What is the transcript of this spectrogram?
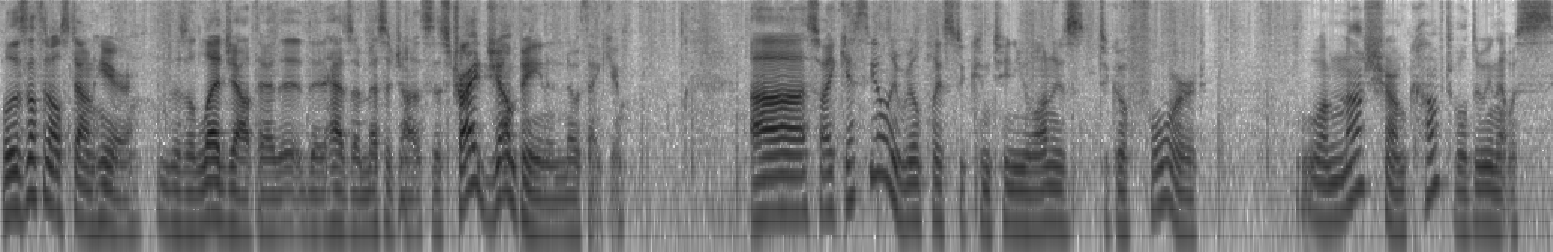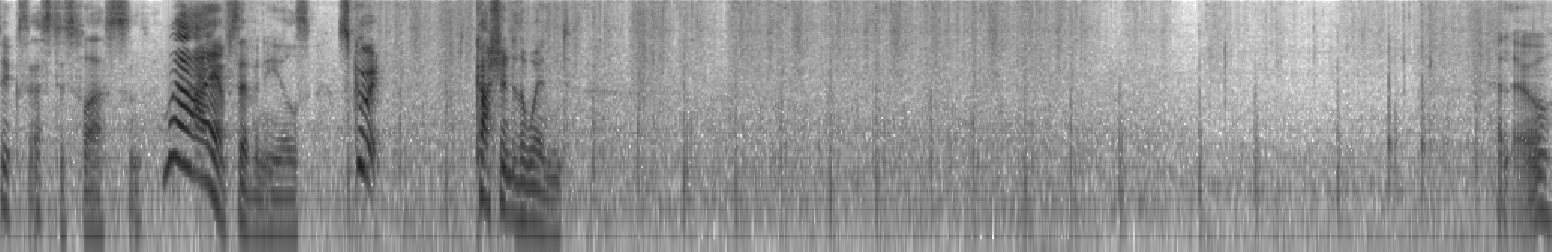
Well, there's nothing else down here. There's a ledge out there that, that has a message on it that says, try jumping, and no thank you. Uh, so I guess the only real place to continue on is to go forward. Ooh, I'm not sure I'm comfortable doing that with six Estus flasks. Well, I have seven heals. Screw it! Caution to the wind. Hello.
